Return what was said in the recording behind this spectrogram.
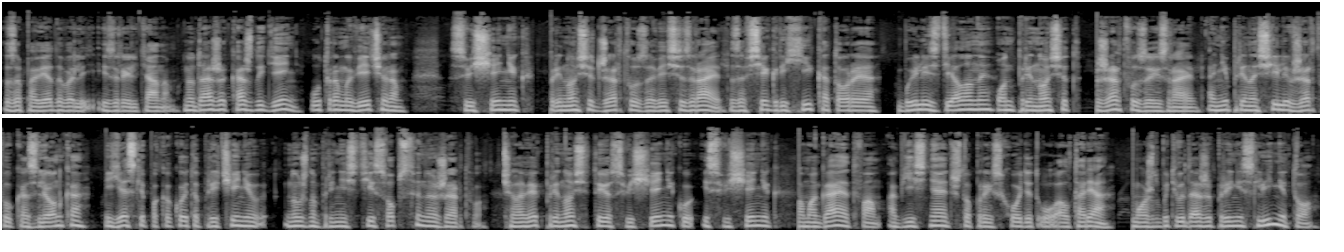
заповедовали израильтянам. Но даже каждый день, утром и вечером, священник приносит жертву за весь Израиль, за все грехи, которые были сделаны, он приносит жертву за Израиль. Они приносили в жертву козленка, и если по какой-то причине нужно принести собственную жертву, человек приносит ее священнику, и священник помогает вам, объясняет, что происходит у алтаря. Может быть, вы даже принесли не то,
